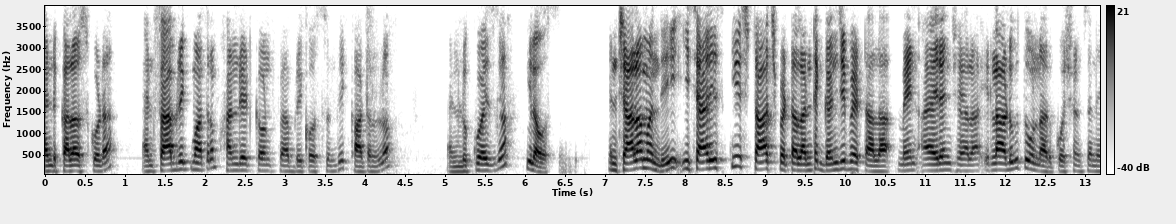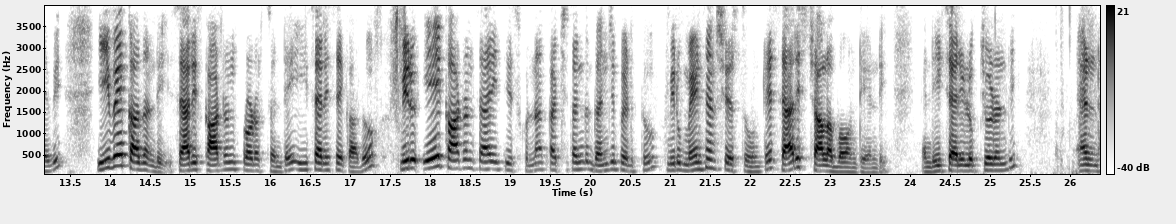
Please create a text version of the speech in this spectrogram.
అండ్ కలర్స్ కూడా. అండ్ ఫ్యాబ్రిక్ మాత్రం హండ్రెడ్ కౌంట్ ఫ్యాబ్రిక్ వస్తుంది కాటన్లో. అండ్ లుక్ వైజ్గా ఇలా వస్తుంది. అండ్ చాలామంది ఈ శారీస్కి స్టార్చ్ పెట్టాలంటే గంజి పెట్టాలా మెయిన్ ఐరన్ చేయాలా ఇట్లా అడుగుతూ ఉన్నారు క్వశ్చన్స్ అనేవి. ఇవే కాదండి శారీస్ కాటన్ ప్రోడక్ట్స్ అంటే ఈ శారీసే కాదు. మీరు ఏ కాటన్ శారీ తీసుకున్నా ఖచ్చితంగా గంజి పెడుతూ మీరు మెయింటెనెన్స్ చేస్తూ ఉంటే శారీస్ చాలా బాగుంటాయండి. అండ్ ఈ శారీ లుక్ చూడండి. అండ్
